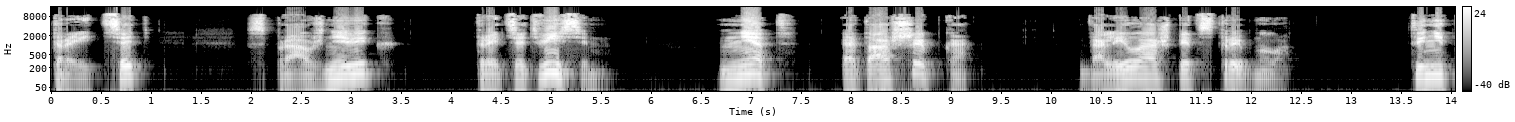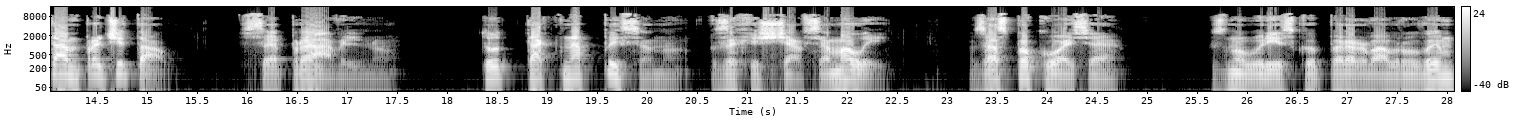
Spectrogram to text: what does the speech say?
30, справжній вік 38. Нет, это ошибка. Далила аж підстрибнула. Ти не там прочитав. Все правильно. Тут так написано, Захищався малий. Заспокойся, знову різко перервав Рувим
